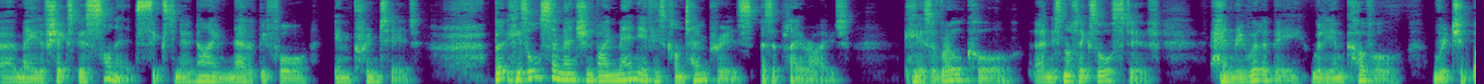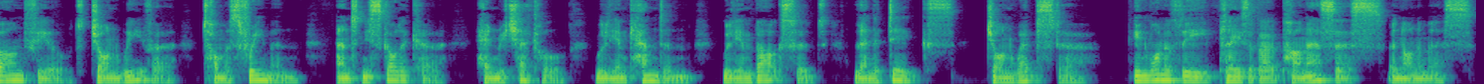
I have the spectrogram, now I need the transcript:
uh, made of Shakespeare's sonnet, 1609, never before imprinted. But he's also mentioned by many of his contemporaries as a playwright. Here's a roll call, and it's not exhaustive. Henry Willoughby, William Covell, Richard Barnfield, John Weever, Thomas Freeman, Anthony Scoloker, Henry Chettle, William Camden, William Barksford, Leonard Digges, John Webster. In one of the plays about Parnassus, Anonymous,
